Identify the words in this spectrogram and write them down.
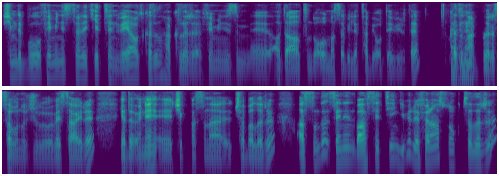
şimdi bu feminist hareketin veyahut kadın hakları feminizm e, adı altında olmasa bile tabii o devirde kadın hakları savunuculuğu vesaire ya da öne e, çıkmasına çabaları aslında senin bahsettiğin gibi referans noktaları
